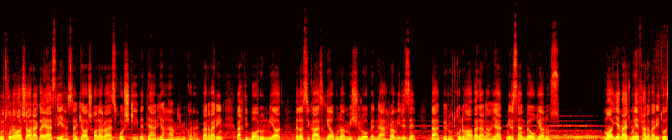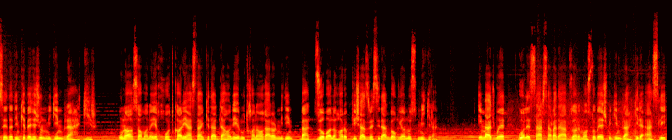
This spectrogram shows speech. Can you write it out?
رودخونه ها شاهرگای اصلی هستند که آشغالا رو از خشکی به دریا حمل می‌کنن. بنابراین وقتی بارون میاد پلاستیک ها از خیابونا میشوره و به نهرها میریزه بعد به رودخونه ها و در نهایت می‌رسن به اقیانوس. ما یه مجموعه فناوری توسعه دادیم که بهشون میگیم رهگیر. اونا سامانه خودکاری هستند که در دهانه رودخانه ها قرار میدیم. بعد زباله ها رو پیش از رسیدن به اقیانوس می‌گیرن. این مجموعه گل سرسبد ابزار ماست و بهش میگیم رهگیر اصلی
